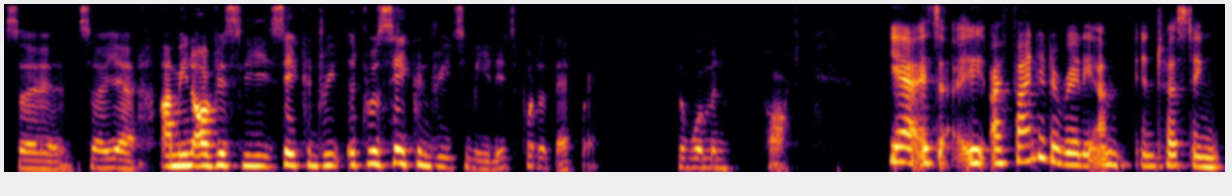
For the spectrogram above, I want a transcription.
So, so yeah, I mean, obviously, secondary. It was secondary to me. Let's put it that way the woman part. Yeah, it's I find it a really um, interesting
